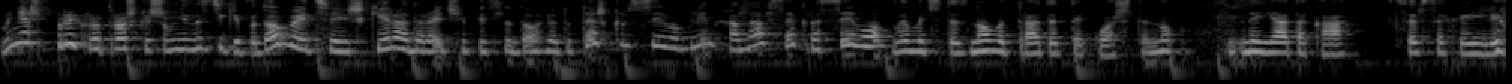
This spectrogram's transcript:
Мені аж прикро трошки, що мені настільки подобається, і шкіра, до речі, після догляду теж красиво. Блін, хана, все красиво. Вибачте, знову тратити кошти. Ну, не я така, це все Хейлі.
